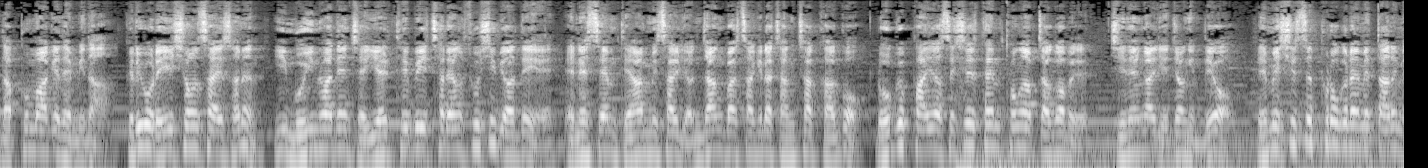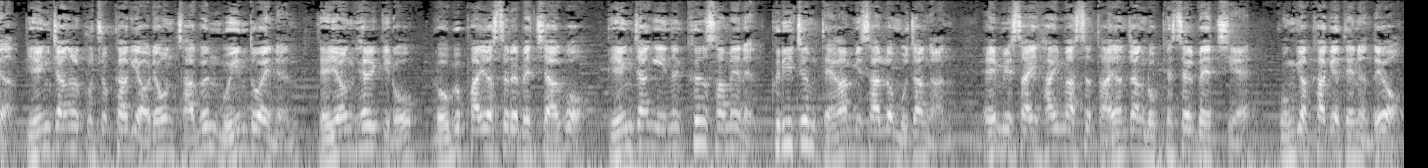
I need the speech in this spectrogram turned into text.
납품하게 됩니다. 그리고 레이시온사에서는 이 무인화된 JLTV 차량 수십여 대에 NSM 대함미사일 연장 발사기를 장착하고 로그파이어스 시스템 통합 작업을 진행할 예정인데요. 네메시스 프로그램에 따르면 비행장을 구축하기 어려운 작은 무인도에는 대형 헬기로 로그파이어스를 배치하고 비행장이 있는 큰 섬에는 PrSM 대함미사일로 무장한 M142 하이마스 다연장 로켓을 배치해 공격하게 되는데요.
